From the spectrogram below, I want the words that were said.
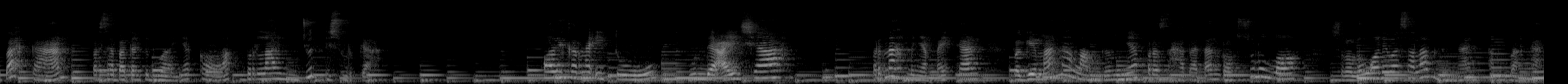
Bahkan, persahabatan keduanya kelak berlanjut di surga. Oleh karena itu, Bunda Aisyah pernah menyampaikan bagaimana langgengnya persahabatan Rasulullah Shallallahu Alaihi Wasallam dengan Abu Bakar.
